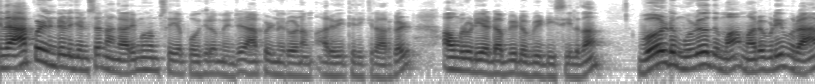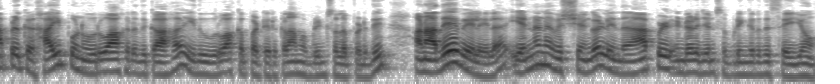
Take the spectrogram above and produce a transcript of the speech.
இந்த ஆப்பிள் இன்டெலிஜென்ஸை நாங்கள் அறிமுகம் செய்ய போகிறோம் என்று ஆப்பிள் நிறுவனம் அறிவித்திருக்கிறார்கள். அவங்களுடைய டபிள்யூடபிள்யூடிசியில் தான். வேர்ல்டு முழுவதுமாக மறுபடியும் ஒரு ஆப்பிளுக்கு ஹைப் ஒன்று உருவாகிறதுக்காக இது உருவாக்கப்பட்டிருக்கலாம் அப்படின்னு சொல்லப்படுது. ஆனால் அதே வேளையில் என்னென்ன விஷயங்கள் இந்த ஆப்பிள் இன்டெலிஜென்ஸ் அப்படிங்கிறது செய்யும்?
